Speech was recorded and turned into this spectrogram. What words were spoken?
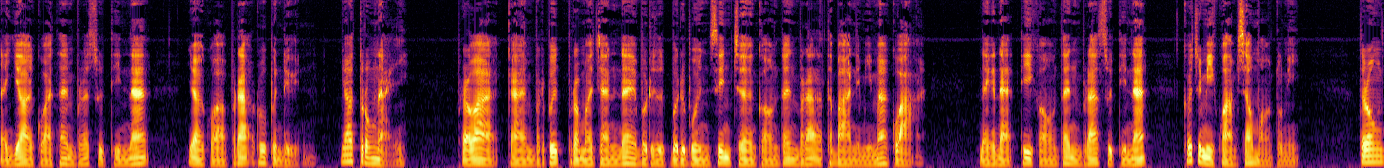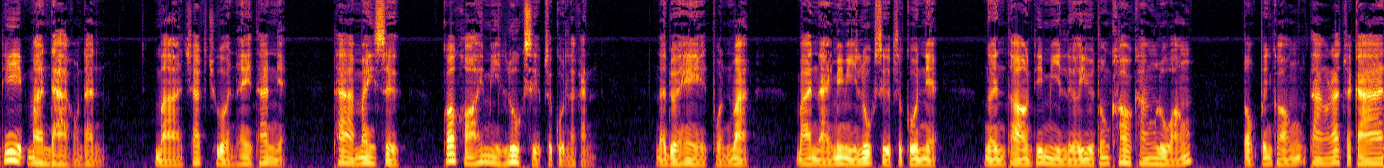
นะยอดกว่าท่านพระสุทินะ ยอดกว่าพระรูปอื่นยอดตรงไหน เพราะว่าการประพฤติปรมาจันได้บริสุทธิ์บริบูรณ์สิ้นเชิงของท่านพระรัฐบาลเนี่ยมีมากกว่า ในขณะที่ของท่านพระสุทินะก็จะมีความเศร้าหมองตรงนี้ ตรงที่มารดาของท่าน มาชักชวนให้ท่านเนี่ยถ้าไม่ศึกก็ขอให้มีลูกสืบสกุลละกันนะด้วยให้เหตุผลว่า บ้านไหนไม่มีลูกสืบสกุลเนี่ย เงินทองที่มีเหลืออยู่ต้องเข้าคลังหลวง ตกเป็นของทางราชการ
